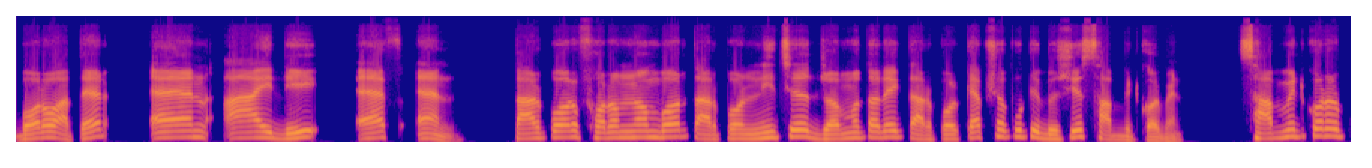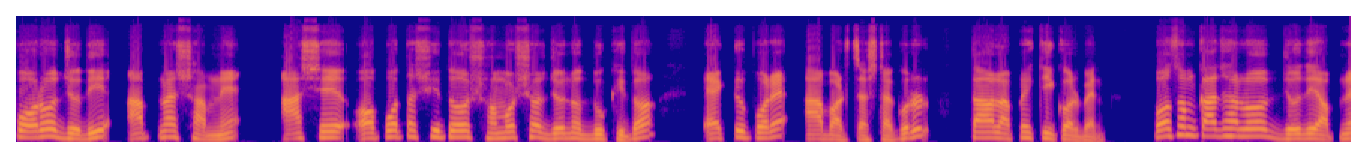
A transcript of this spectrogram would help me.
বড় হাতের N I D F N তারপর ফর্ম নম্বর, তারপর নিচে জন্ম তারিখ, তারপর ক্যাপসা কুটি বসিয়ে সাবমিট করবেন। সাবমিট করার পরও যদি আপনার সামনে আসে অপ্রত্যাশিত সমস্যার জন্য দুঃখিত, একটু পরে আবার চেষ্টা করুন, তাহলে আপনি কি করবেন? প্রথম কাজ হলো যদি আপনি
